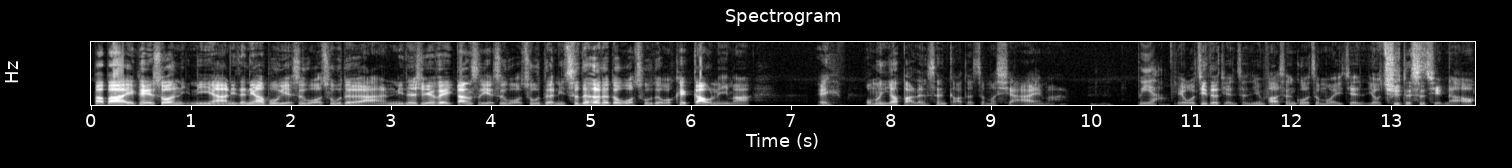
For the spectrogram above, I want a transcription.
爸爸也可以说你你呀，你的尿布也是我出的啊，你的学费当时也是我出的，你吃的喝的都我出的，我可以告你吗？哎，我们要把人生搞得这么狭隘吗？不要。哎，我记得前曾经发生过这么一件有趣的事情了哦，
